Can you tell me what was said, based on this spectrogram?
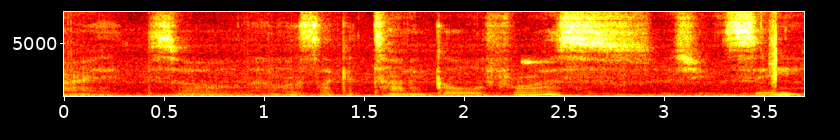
Alright, so that looks like a ton of gold for us, as you can see.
